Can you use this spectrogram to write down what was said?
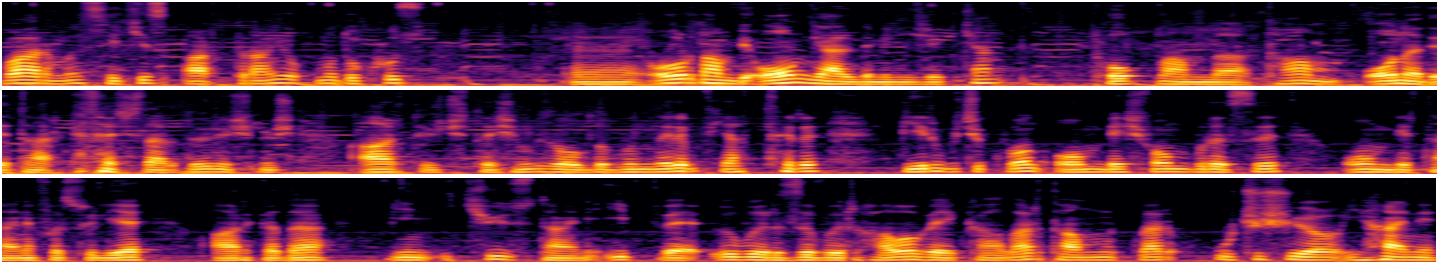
Var mı? 8 arttıran yok mu? 9. Ee, oradan bir 10 geldi mi diyecekken toplamda tam 10 adet arkadaşlar dönüşmüş. Artı 3 taşımız oldu. Bunların fiyatları 1.5 won 15 won burası 11 tane fasulye arkada 1200 tane ip ve ıvır zıvır hava VK'lar tamlıklar uçuşuyor. Yani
